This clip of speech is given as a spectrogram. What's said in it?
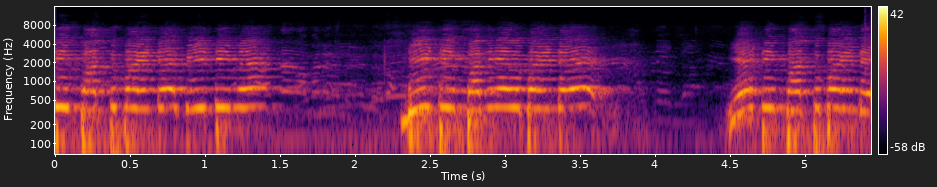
டீம் பத்து point B team B team பதினேழு பாயிண்ட் ஏ டீம் பத்து பாயிண்ட்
